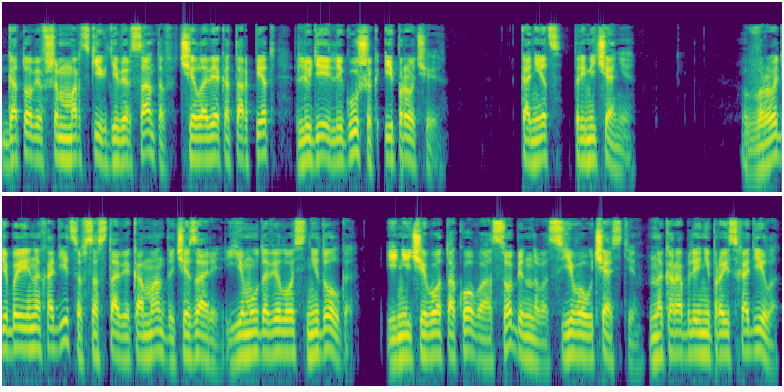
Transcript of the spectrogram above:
готовившим морских диверсантов, человека-торпед, людей-лягушек и прочее. Конец примечания. Вроде бы и находиться в составе команды Чезари ему довелось недолго, и ничего такого особенного с его участием на корабле не происходило.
